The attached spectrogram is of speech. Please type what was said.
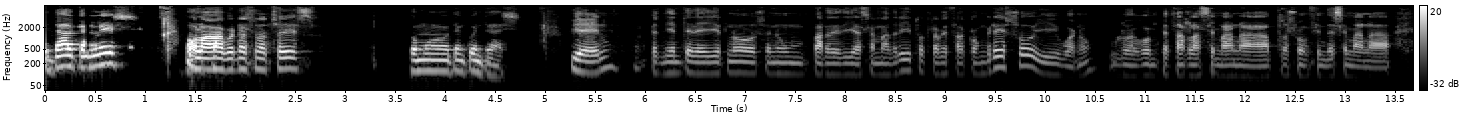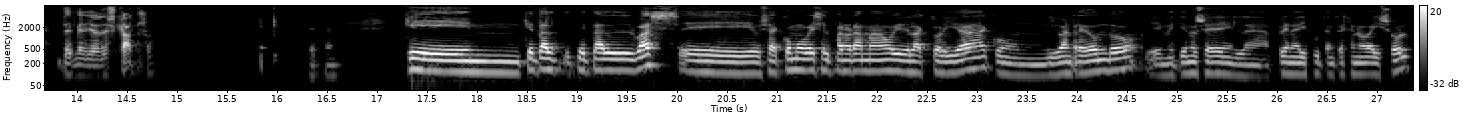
¿Qué tal, Carles? Hola, buenas noches. ¿Cómo te encuentras? Bien, pendiente de irnos en un par de días a Madrid, otra vez al Congreso y bueno, luego empezar la semana tras un fin de semana de medio descanso. ¿Qué, qué tal, qué tal vas? Eh, o sea, ¿cómo ves el panorama hoy de la actualidad con Iván Redondo eh, metiéndose en la plena disputa entre Genova y Sol,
